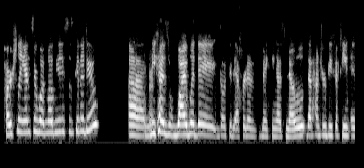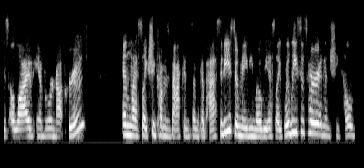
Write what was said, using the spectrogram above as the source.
partially answer what Mobius is gonna do. Um, okay. because why would they go through the effort of making us know that Hunter B15 is alive and or not pruned? Unless like she comes back in some capacity. So maybe Mobius like releases her and then she tells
